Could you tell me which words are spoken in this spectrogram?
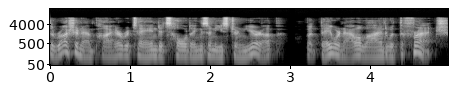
The Russian Empire retained its holdings in Eastern Europe, but they were now aligned with the French.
